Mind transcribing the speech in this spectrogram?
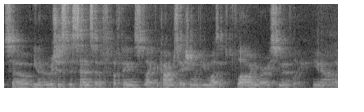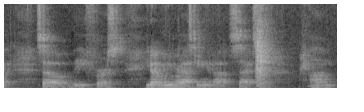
So, you know, there was just this sense of, of things like the conversation with you wasn't flowing very smoothly, you know, like, so the first, you know, when you were asking about sex, um,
